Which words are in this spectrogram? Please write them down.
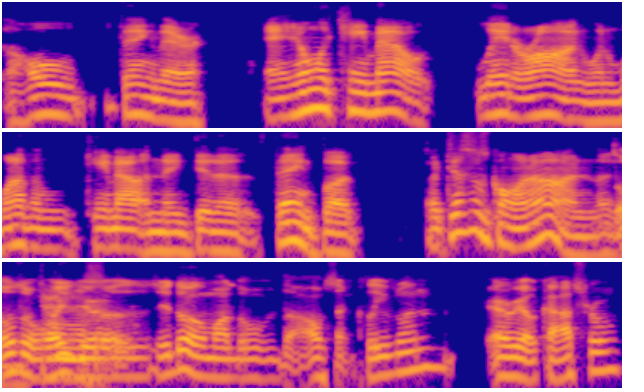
the whole thing there and it only came out later on when one of them came out and they did a thing but like this was going on like, those are white this- girls. You're talking about the, the house in cleveland? Ariel castro?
